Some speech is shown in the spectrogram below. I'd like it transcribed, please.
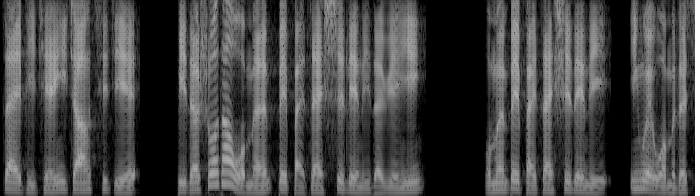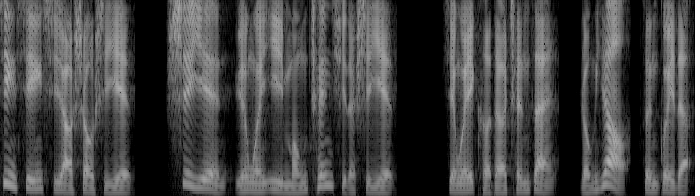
在彼前一章七节，彼得说到我们被摆在试炼里的原因。我们被摆在试炼里，因为我们的信心需要受试验。试验原文意蒙称许的试验，显为可得称赞、荣耀、尊贵的，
